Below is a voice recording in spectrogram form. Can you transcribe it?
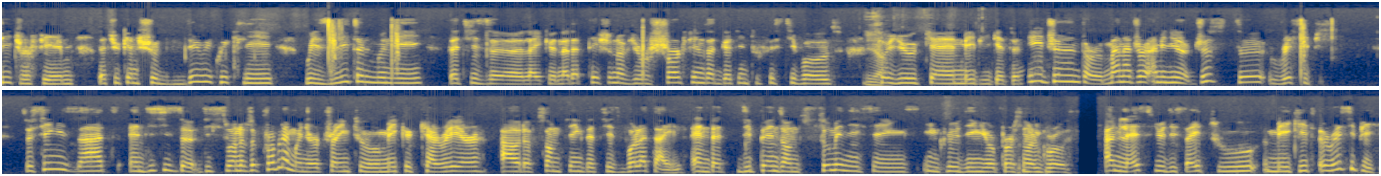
feature film that you can shoot very quickly with little money that is uh, like an adaptation of your short film that got into festivals Yeah. so you can maybe get an agent or a manager i mean you know just the recipe the thing is that and this is a, this is one of the problem when you're trying to make a career out of something that is volatile and that depends on so many things including your personal growth unless you decide to make it a recipe.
